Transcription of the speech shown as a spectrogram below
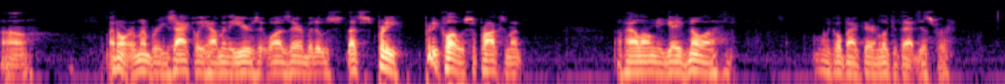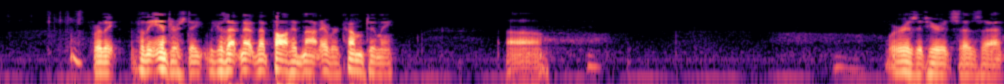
Uh, I don't remember exactly how many years it was there, but it was that's pretty pretty close, approximate, of how long he gave Noah. I'm going to go back there and look at that just for for the for the interest because that that thought had not ever come to me. Uh, where is it here? It says that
